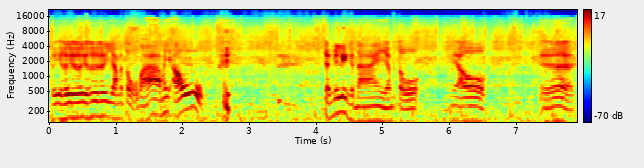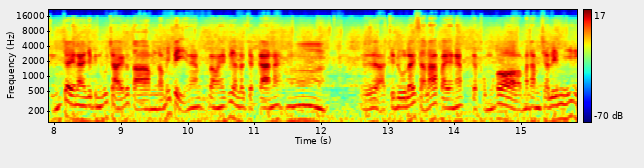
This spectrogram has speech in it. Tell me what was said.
เฮ้ยเฮ้ยเฮ้ยเฮ้ยเฮ้ยยามาโตะมาไม่เอา ฉันไม่เล่นกับนายยามาโตะไม่เอา เออ ถึงใจนายจะเป็นผู้ชายก็ตาม เราไม่เตะนะเราให้เพื่อนเราจัดการนะ อืมเอออาจจะดูไร้สาระไปนะครับ แต่ผมก็มาทำชาเลนจ์นี้จ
